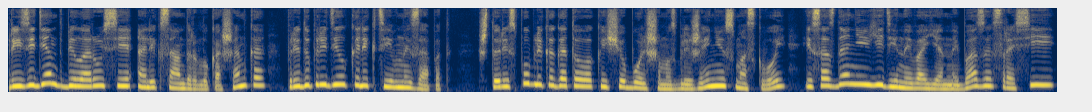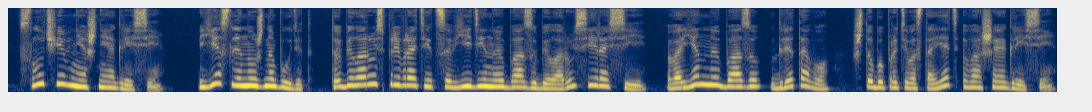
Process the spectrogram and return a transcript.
Президент Беларуси Александр Лукашенко предупредил коллективный Запад, что республика готова к еще большему сближению с Москвой и созданию единой военной базы с Россией в случае внешней агрессии. Если нужно будет, то Беларусь превратится в единую базу Беларуси и России, военную базу для того, чтобы противостоять вашей агрессии.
